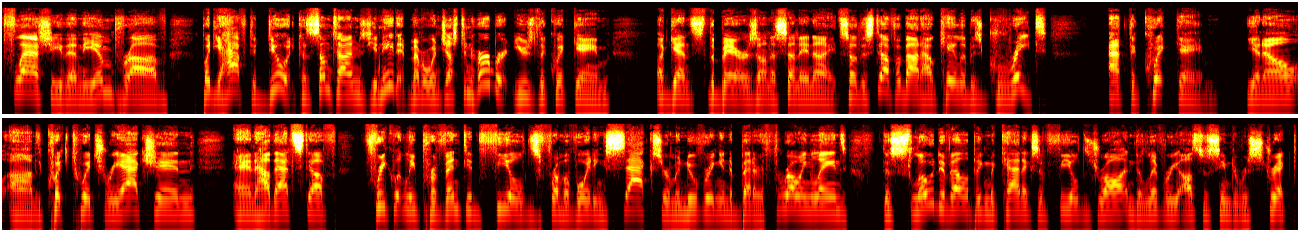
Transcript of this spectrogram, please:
flashy than the improv, but you have to do it because sometimes you need it. Remember when Justin Herbert used the quick game against the Bears on a Sunday night? So the stuff about how Caleb is great at the quick game, you know, um, the quick twitch reaction and how that stuff frequently prevented Fields from avoiding sacks or maneuvering into better throwing lanes. The slow developing mechanics of Fields' draw and delivery also seem to restrict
